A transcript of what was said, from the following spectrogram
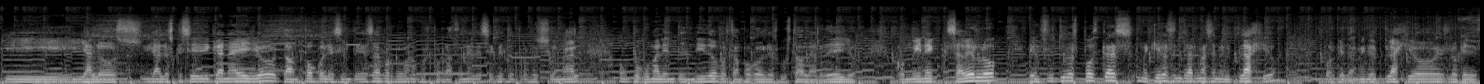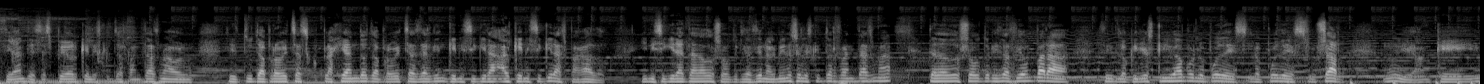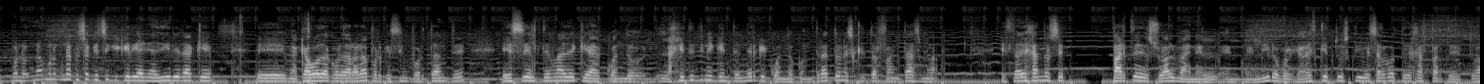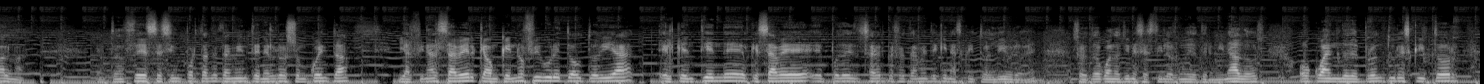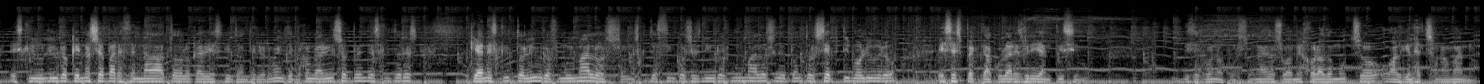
y, a, los, y a los que se dedican a ello tampoco les interesa porque, bueno, pues por razones de secreto profesional o un poco malentendido, pues tampoco les gusta hablar de ello. Conviene saberlo. En futuros podcasts me quiero centrar más en el plagio porque también el plagio es lo que decía antes, es peor que el escritor fantasma. O si tú te aprovechas plagiando, te aprovechas de alguien que ni siquiera, al que ni siquiera has pagado y ni siquiera te ha dado su autorización. Al menos el escritor fantasma te ha dado su autorización para decir, lo que yo escriba, pues lo puedes, lo puedes usar. Y aunque, bueno, una, cosa que sí que quería añadir era que eh, me acabo de acordar ahora porque es importante, es el tema de que cuando la gente tiene que entender que cuando contrata un escritor fantasma está dejándose parte de su alma en el, en el libro, porque cada vez que tú escribes algo te dejas parte de tu alma. Entonces es importante también tenerlo en cuenta y al final saber que aunque no figure tu autoría, el que entiende, el que sabe, eh, puede saber perfectamente quién ha escrito el libro. ¿eh? Sobre todo cuando tienes estilos muy determinados o cuando de pronto un escritor escribe un libro que no se parece en nada a todo lo que había escrito anteriormente. Por ejemplo, a mí me sorprende escritores que han escrito libros muy malos, han escrito 5 o 6 libros muy malos y de pronto el séptimo libro es espectacular, es brillantísimo dices, bueno, pues una de dos o ha mejorado mucho o alguien ha hecho una mano.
